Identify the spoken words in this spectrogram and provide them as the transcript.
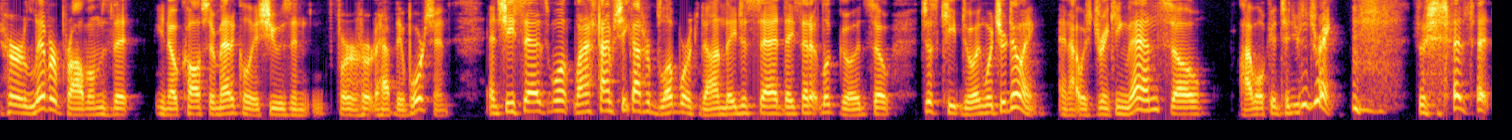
her liver problems that, you know, caused her medical issues and for her to have the abortion. And she says, well, last time she got her blood work done, they just said, they said it looked good. So just keep doing what you're doing. And I was drinking then. So I will continue to drink. so she says that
